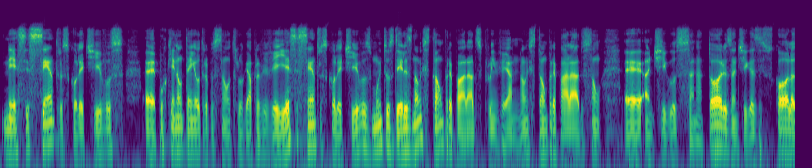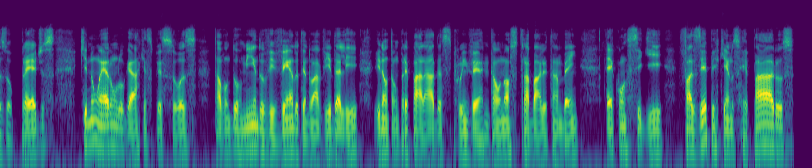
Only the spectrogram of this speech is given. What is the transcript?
nesses centros coletivos é, porque não tem outra opção, outro lugar para viver. E esses centros coletivos, muitos deles não estão preparados para o inverno, não estão preparados, são é, antigos sanatórios, antigas escolas ou prédios que não eram um lugar que as pessoas estavam dormindo, vivendo, tendo uma vida ali e não estão preparadas para o inverno. Então, nosso trabalho também é conseguir fazer pequenos reparos,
